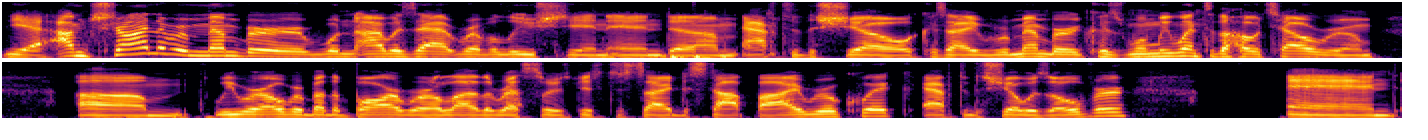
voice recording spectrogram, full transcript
Yeah, I'm trying to remember when I was at Revolution and um, after the show because I remember because when we went to the hotel room, um, we were over by the bar where a lot of the wrestlers just decided to stop by real quick after the show was over. And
